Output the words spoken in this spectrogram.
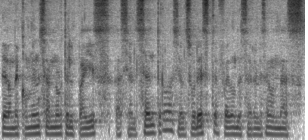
de donde comienza el norte del país hacia el centro, hacia el sureste, fue donde se realizaron las,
